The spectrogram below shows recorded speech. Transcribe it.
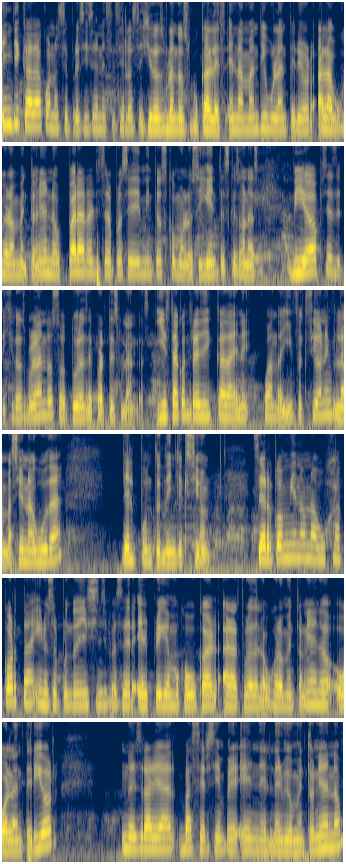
indicada cuando se precisa anestesiar los tejidos blandos bucales en la mandíbula anterior al agujero mentoniano para realizar procedimientos como los siguientes, que son las biopsias de tejidos blandos, suturas de partes blandas. Y está contraindicada cuando hay infección inflamación aguda del punto de inyección. Se recomienda una aguja corta y nuestro punto de inyección va a ser el pliegue bucal a la altura del agujero mentoniano o al anterior. Nuestra área va a ser siempre en el nervio mentoniano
